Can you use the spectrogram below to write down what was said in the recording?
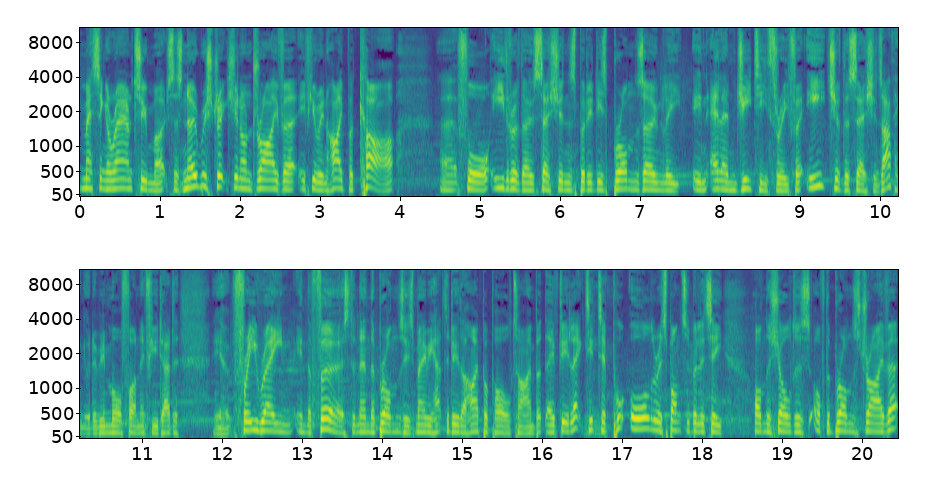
messing around too much. There's no restriction on driver if you're in hypercar. Uh, for either of those sessions, but it is bronze only in LMGT3 for each of the sessions. I think it would have been more fun if you'd had, you know, free reign in the first, and then the bronzes maybe had to do the hyperpole time. But they've elected to put all the responsibility on the shoulders of the bronze driver.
